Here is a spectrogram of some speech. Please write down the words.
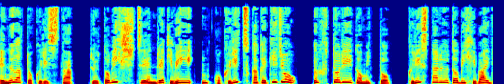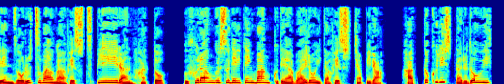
エヌアットクリスタ、ルトビヒ出演歴ウィーン国立歌劇場、ウフトリートミット、クリスタルートビヒバイデンゾルツバーガーフェスツピーランハット、ウフラングスゲイティンバンクデアバイロイタフェスチャピラ、ハットクリスタルドウィッ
